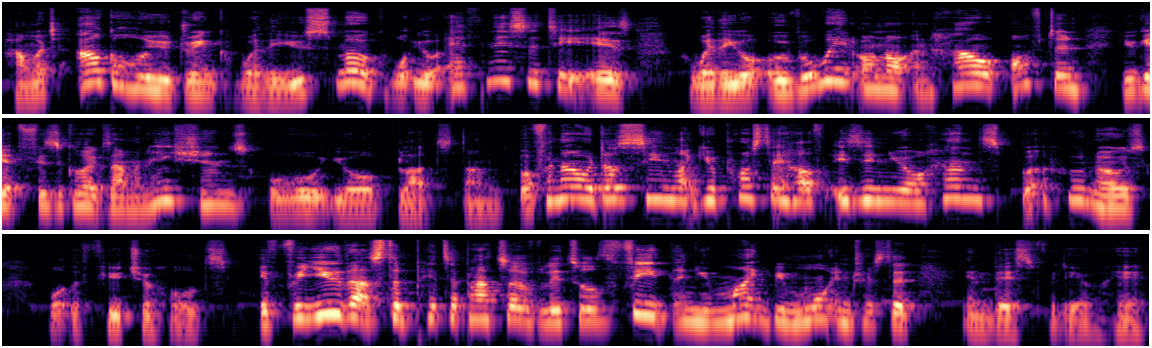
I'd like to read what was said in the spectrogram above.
how much alcohol you drink, whether you smoke, what your ethnicity is, whether you're overweight or not, and how often you get physical examinations or your bloods done. But for now, it does seem like your prostate health is in your hands, but who knows what the future holds. If for you that's the pitter patter of little feet, then you might be more interested in this video here.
